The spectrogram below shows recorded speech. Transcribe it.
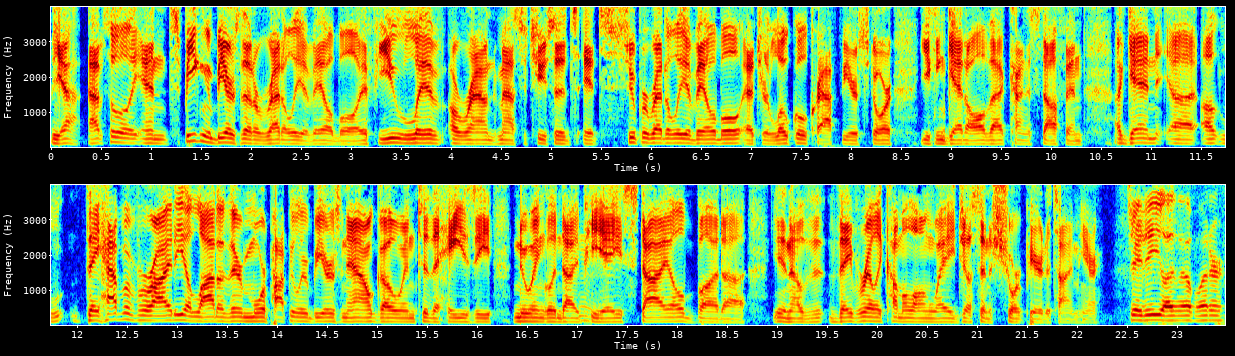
Yeah, absolutely. And speaking of beers that are readily available, if you live around Massachusetts, it's super readily available at your local craft beer store. You can get all that kind of stuff. And again, uh, uh, they have a variety. A lot of their more popular beers now go into the hazy New England IPA style, but uh, you know th- they've really come a long way just in a short period of time here. JD, you like Lamplighter?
